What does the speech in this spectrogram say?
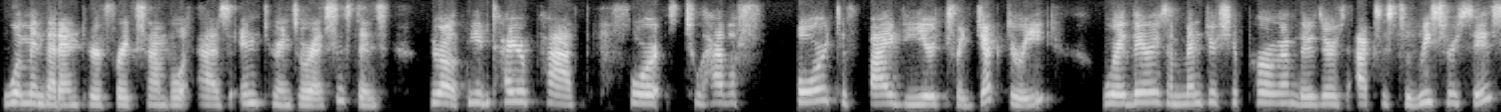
women that enter, for example, as interns or assistants throughout the entire path for to have a four to five year trajectory where there is a mentorship program, there, there's access to resources,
